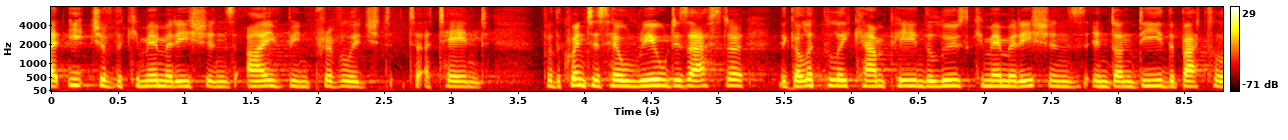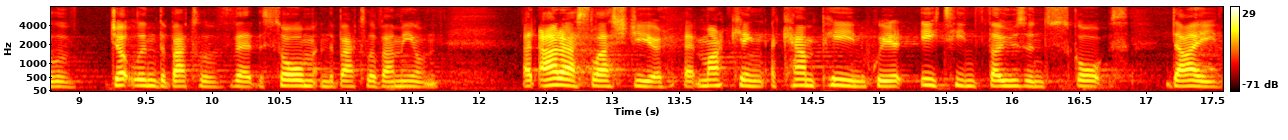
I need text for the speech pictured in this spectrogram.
at each of the commemorations I've been privileged to attend. For the Quintus Hill rail disaster, the Gallipoli campaign, the Lewes commemorations in Dundee, the Battle of Jutland, the Battle of uh, the Somme and the Battle of Amiens. At Arras last year, uh, marking a campaign where 18,000 Scots died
